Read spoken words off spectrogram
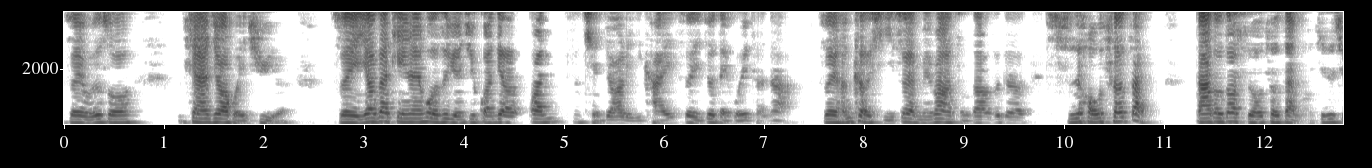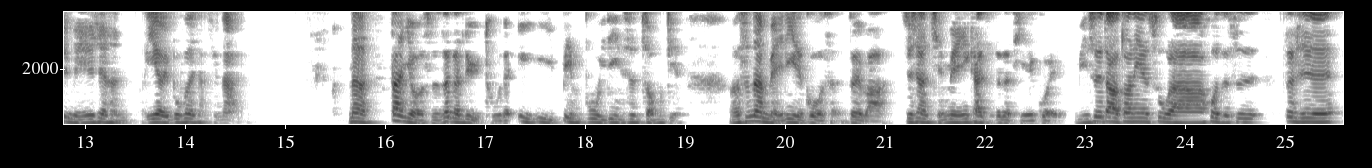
所以我就说现在就要回去了，所以要在天黑或者是园区关掉关之前就要离开，所以就得回程啊，所以很可惜，虽然没办法走到这个石猴车站，大家都知道石猴车站嘛，其实去明月线很也有一部分想去那里，那但有时这个旅途的意义并不一定是终点。而是那美丽的过程，对吧？就像前面一开始这个铁轨、明隧道断裂处啦，或者是这些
